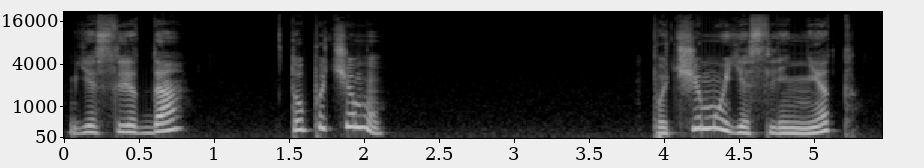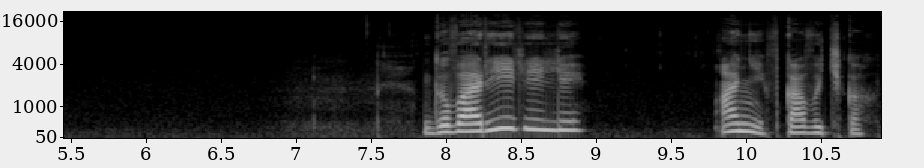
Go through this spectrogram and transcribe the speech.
Если да, то почему? Почему, если нет? Говорили ли они, в кавычках,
